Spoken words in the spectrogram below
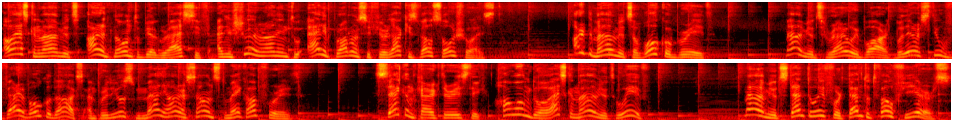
Alaskan Malamutes aren't known to be aggressive and you shouldn't run into any problems if your dog is well socialized. Are the Malamutes a vocal breed? Malamutes rarely bark, but they are still very vocal dogs and produce many other sounds to make up for it. Second characteristic, how long do Alaskan Malamutes live? Malamutes tend to live for 10 to 12 years.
